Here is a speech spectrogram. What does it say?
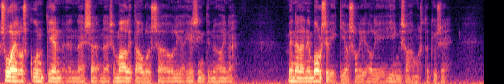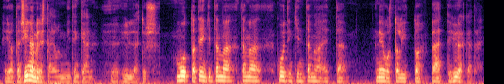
suojeluskuntien näissä, näissä maalitauluissa oli esiintynyt aina venäläinen bolshevikki, jos oli, oli ihmisahmosta kyse. Joten siinä mielessä ei ollut mitenkään yllätys. Mutta tietenkin tämä, tämä, kuitenkin tämä, että Neuvostoliitto päätti hyökätä,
